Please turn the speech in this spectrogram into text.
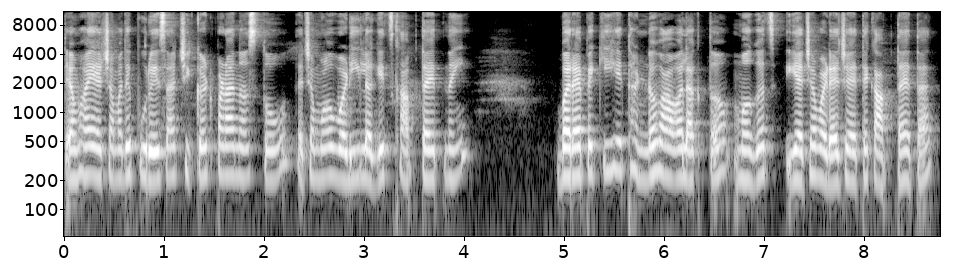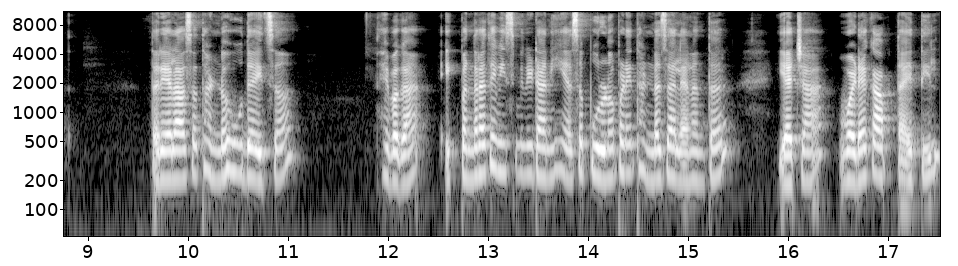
तेव्हा याच्यामध्ये पुरेसा चिकटपणा नसतो त्याच्यामुळं वडी लगेच कापता येत नाही. बऱ्यापैकी हे थंड व्हावं लागतं मगच याच्या वड्या ज्या आहेत ते कापता येतात. तर याला असं थंड होऊ द्यायचं. हे बघा एक पंधरा ते वीस मिनिटांनी हे असं पूर्णपणे थंड झाल्यानंतर याच्या वड्या कापता येतील.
